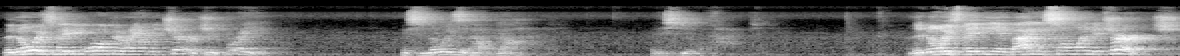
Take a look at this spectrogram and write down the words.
The noise may be walking around the church and praying. It's noise about God, but it's still quiet. The noise may be inviting someone to church.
